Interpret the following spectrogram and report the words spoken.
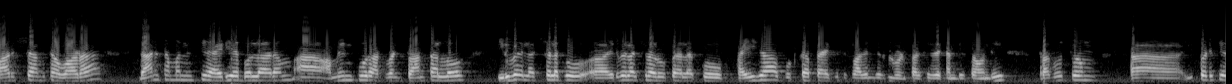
పారిశ్రామిక వాడ దానికి సంబంధించి ఐడియా బొల్లారం అమీన్పూర్ అటువంటి ప్రాంతాల్లో ఇరవై లక్షలకు ఇరవై లక్షల రూపాయలకు పైగా గుట్కా ప్యాకెట్ స్వాధీనం చేసినటువంటి పరిస్థితి కనిపిస్తా ఉంది. ప్రభుత్వం ఆ, ఇప్పటికే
